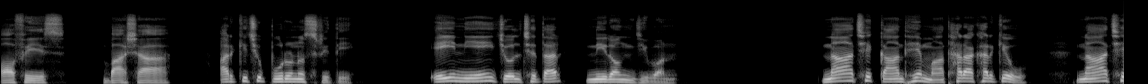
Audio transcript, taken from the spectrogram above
অফিস, বাসা, আর কিছু পুরনো স্মৃতি, এই নিয়েই চলছে তার নিরং জীবন। না আছে কাঁধে মাথা রাখার কেউ না আছে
